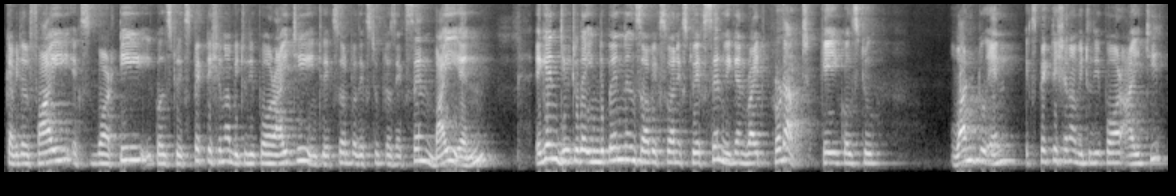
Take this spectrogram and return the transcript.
capital phi x bar t equals to expectation of e to the power it into x1 plus x2 plus xn by n. Again due to the independence of x1, x2, xn we can write product k equals to 1 to n expectation of e to the power it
